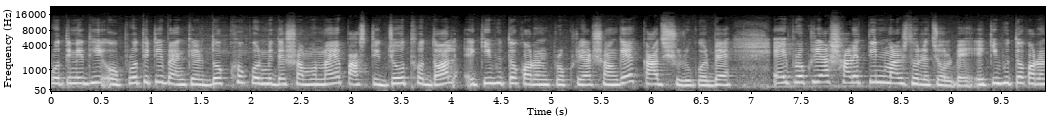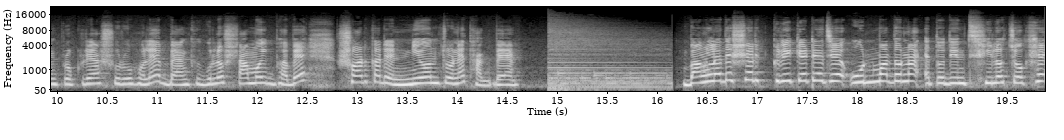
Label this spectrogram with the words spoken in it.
প্রতিনিধি ও প্রতিটি ব্যাংকের দক্ষ কর্মীদের সমন্বয়ে পাঁচটি যৌথ দল একীভূতকরণ প্রক্রিয়ার সঙ্গে কাজ শুরু করবে। এই প্রক্রিয়া সাড়ে তিন মাস ধরে চলবে। একীভূতকরণ প্রক্রিয়া শুরু হলে ব্যাংকগুলো সাময়িকভাবে সরকারের নিয়ন্ত্রণে থাকবে। বাংলাদেশের ক্রিকেটে যে উন্মাদনা এতদিন ছিল চোখে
